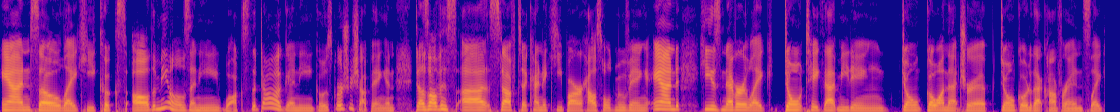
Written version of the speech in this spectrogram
and so, like, he cooks all the meals and he walks the dog and he goes grocery shopping and does all this uh, stuff to kind of keep our household moving. And he's never like, don't take that meeting, don't go on that trip, don't go to that conference. Like,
